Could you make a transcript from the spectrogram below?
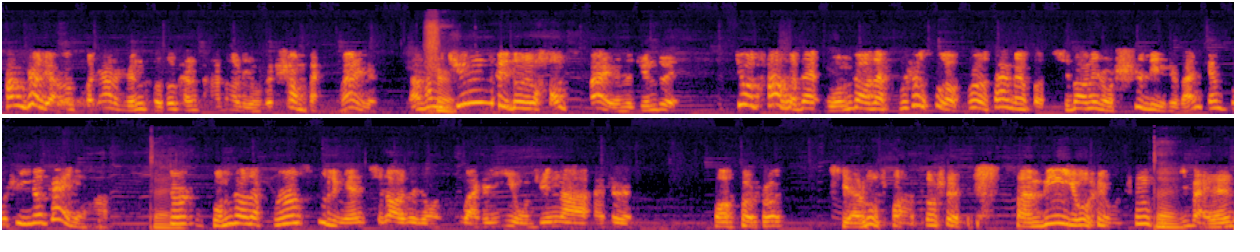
他们这两个国家的人口都可能达到了有个上百万人，然后他们军队都有好几万人的军队。就他和在我们知道在辐射四和辐射三里面所提到那种势力是完全不是一个概念啊。对，就是我们知道在辐射四里面提到这种，不管是义勇军呐、还是包括说铁路啊，都是反兵游勇，撑死几百人，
